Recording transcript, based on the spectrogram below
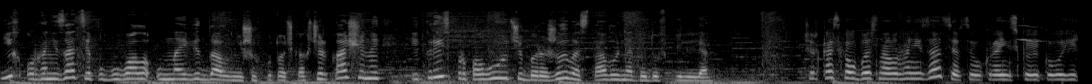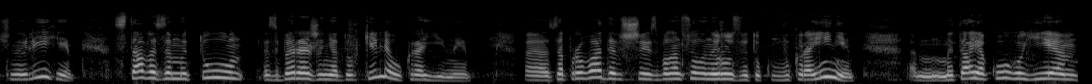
їх організація побувала у найвіддаленіших куточках Черкащини і крізь пропагуючи бережливе ставлення до довкілля. Черкаська обласна організація Всеукраїнської екологічної ліги ставить за мету збереження довкілля України, запровадивши збалансований розвиток в Україні, е, мета якого є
